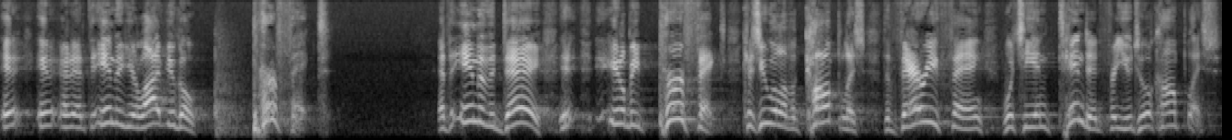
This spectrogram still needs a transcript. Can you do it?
and, and at the end of your life, you'll go, perfect. At the end of the day, it, will be perfect because you will have accomplished the very thing which He intended for you to accomplish.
